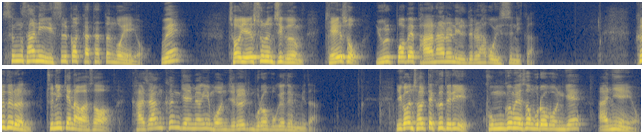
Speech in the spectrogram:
승산이 있을 것 같았던 거예요. 왜? 저 예수는 지금 계속 율법에 반하는 일들을 하고 있으니까. 그들은 주님께 나와서 가장 큰 계명이 뭔지를 물어보게 됩니다. 이건 절대 그들이 궁금해서 물어본 게 아니에요.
